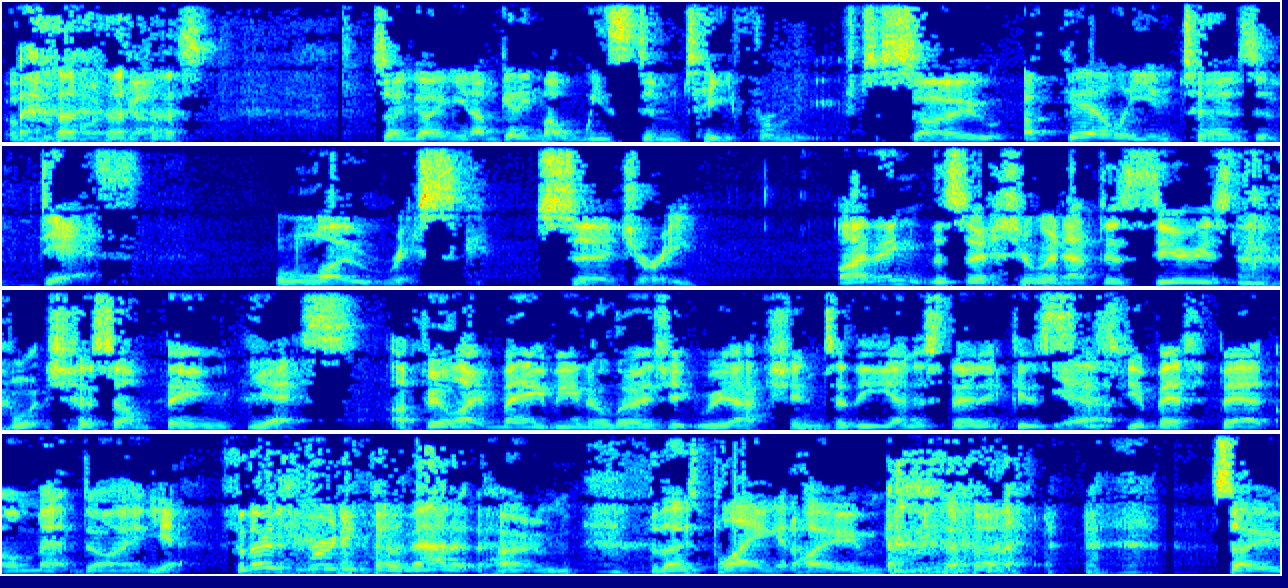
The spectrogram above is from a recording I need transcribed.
of the podcast. So I'm going in. I'm getting my wisdom teeth removed. So a fairly, in terms of death, low risk surgery. I think the surgeon would have to seriously butcher something. Yes. I feel like maybe an allergic reaction to the anesthetic is, Yeah. is your best bet on Matt dying. Yeah. For those rooting for that at home, For those playing at home. so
